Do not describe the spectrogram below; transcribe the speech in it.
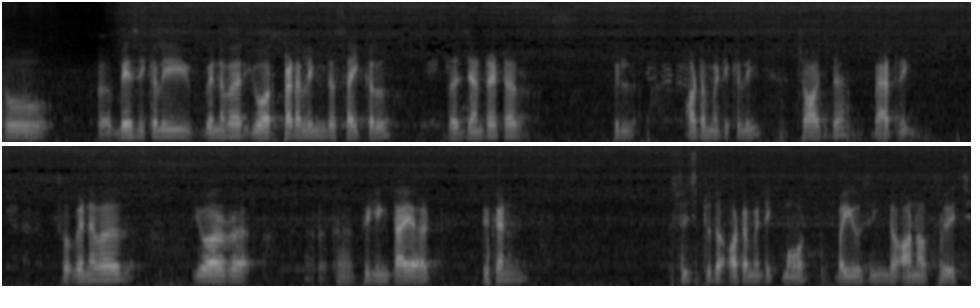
So uh, basically whenever you are pedaling the cycle the generator will automatically charge the battery. So whenever you are uh, uh, feeling tired you can switch to the automatic mode by using the on off switch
